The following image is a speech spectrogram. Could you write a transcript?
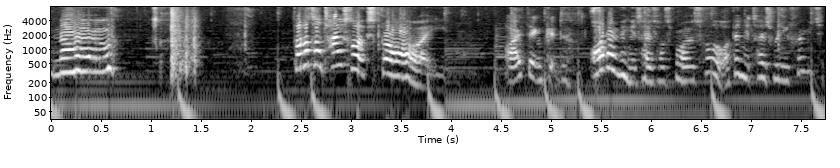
No! That doesn't taste like Sprite. I think it does. I don't think it tastes like Sprite at all. I think it tastes really fruity.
